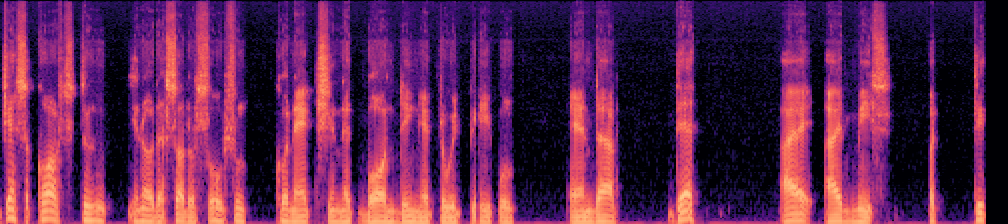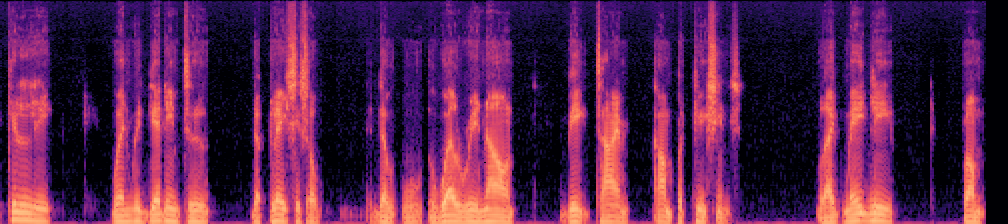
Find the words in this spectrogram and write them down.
just of course to, you know, the sort of social connection and bonding it with people. And uh, that I I miss, particularly when we get into the places of the well renowned big time competitions, like mainly from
